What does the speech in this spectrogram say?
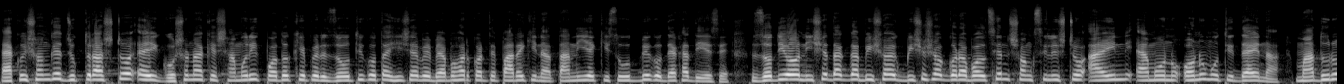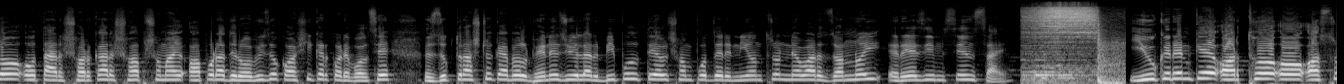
একই সঙ্গে যুক্তরাষ্ট্র এই ঘোষণাকে সামরিক পদক্ষেপের যৌতিকতা হিসেবে ব্যবহার করতে পারে কিনা তা নিয়ে কিছু উদ্বেগও দেখা দিয়েছে। যদিও নিষেধাজ্ঞা বিষয়ক বিশেষজ্ঞরা বলছেন, সংশ্লিষ্ট আইন এমন অনুমতি দেয় না। মাদুরো ও তার সরকার সব সময় অপরাধের অভিযোগ অস্বীকার করে বলছে, যুক্তরাষ্ট্র কেবল ভেনেজুয়েলার বিপুল তেল সম্পদের নিয়ন্ত্রণ নেওয়ার জন্যই রেজিম চেঞ্জ চায় ইউক্রেনকে অর্থ ও অস্ত্র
